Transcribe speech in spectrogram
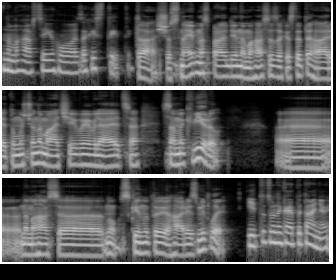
Намагався його захистити. Та, що Снейп насправді намагався захистити Гаррі, тому що на матчі, виявляється, саме Квірл е- намагався ну, скинути Гаррі з мітли. І тут виникає питання:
